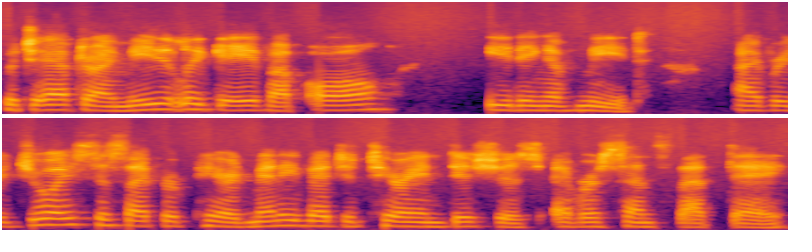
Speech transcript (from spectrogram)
which after I immediately gave up all eating of meat. I've rejoiced as I prepared many vegetarian dishes ever since that day,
